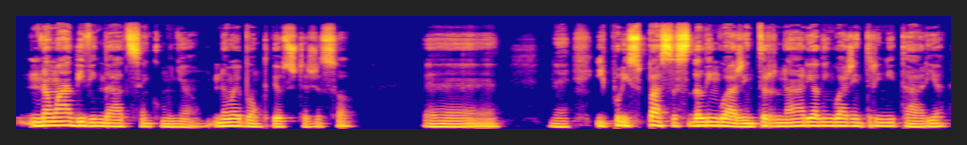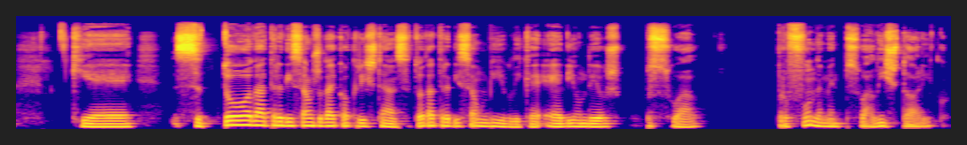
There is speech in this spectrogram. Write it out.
Não há divindade sem comunhão. Não é bom que Deus esteja só. Uh, né? E por isso passa-se da linguagem ternária à linguagem trinitária que é se toda a tradição judaico-cristã, se toda a tradição bíblica é de um Deus pessoal, profundamente pessoal, histórico,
